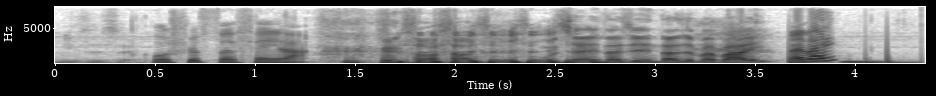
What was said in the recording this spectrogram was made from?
你是谁？我是菲菲啦，我们下期再见，大家拜拜。拜拜。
